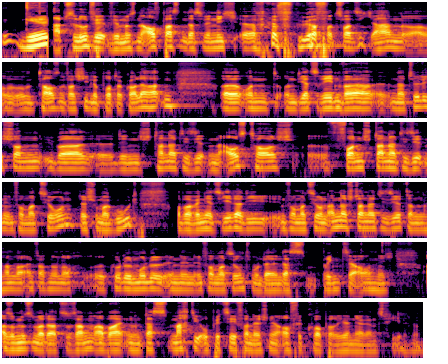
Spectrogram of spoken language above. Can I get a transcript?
gilt. Absolut, wir, wir müssen aufpassen, dass wir nicht äh, früher vor 20 Jahren äh, tausend verschiedene Protokolle hatten. Äh, und, und jetzt reden wir natürlich schon über äh, den standardisierten Austausch äh, von standardisierten Informationen, der ist schon mal gut. Aber wenn jetzt jeder die Informationen anders standardisiert, dann haben wir einfach nur noch Kuddelmuddel in den Informationsmodellen. Das bringt es ja auch nicht. Also müssen wir da zusammenarbeiten und das macht die OPC Foundation ja auch. Wir kooperieren ja ganz viel. Ne?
